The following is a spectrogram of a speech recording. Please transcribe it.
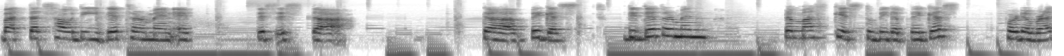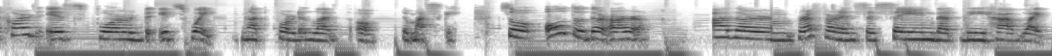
but that's how they determine if this is the the biggest. They determine the muskies to be the biggest for the record is for the, its weight not for the length of the muskie so although there are other references saying that they have like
